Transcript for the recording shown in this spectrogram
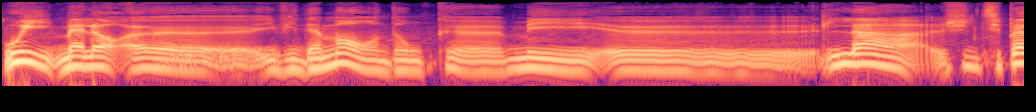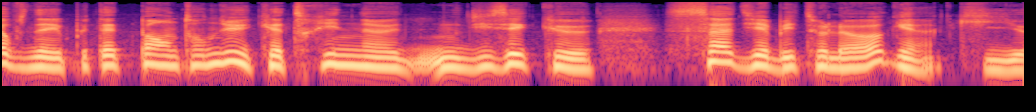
Oui, mais alors euh, évidemment, donc, euh, mais euh, là, je ne sais pas, vous n'avez peut-être pas entendu. Catherine nous disait que sa diabétologue, qui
